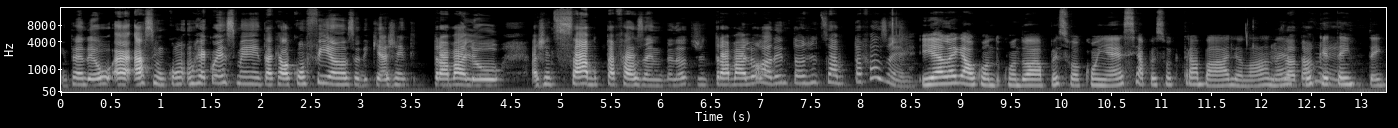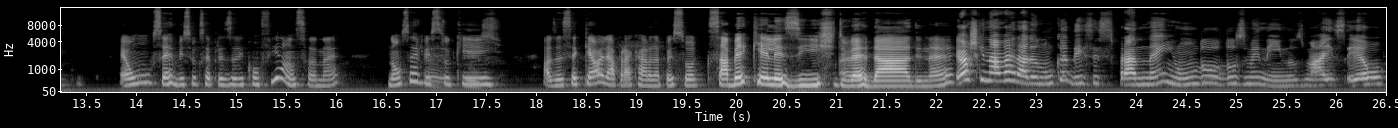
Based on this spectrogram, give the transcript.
Entendeu? É, assim, um, um reconhecimento, aquela confiança de que a gente trabalhou, a gente sabe o que tá fazendo, entendeu? A gente trabalhou lá dentro, então a gente sabe o que tá fazendo. E é legal quando, quando a pessoa conhece a pessoa que trabalha lá, né? Porque Exatamente. tem, tem. É um serviço que você precisa de confiança, né? Não um serviço É, que. Isso. Às vezes você quer olhar pra cara da pessoa, saber que ele existe de É. verdade, né? Eu acho que, na verdade, eu nunca disse isso pra nenhum do- dos meninos, mas eu.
